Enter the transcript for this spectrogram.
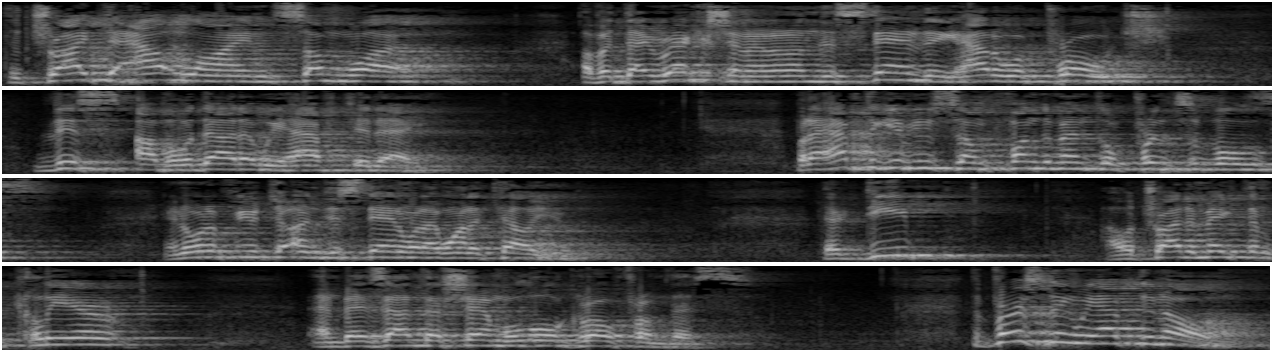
to try to outline somewhat of a direction and an understanding how to approach this avodah that we have today. But I have to give you some fundamental principles in order for you to understand what I want to tell you. They're deep. I will try to make them clear and Bezat Hashem will all grow from this. The first thing we have to know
